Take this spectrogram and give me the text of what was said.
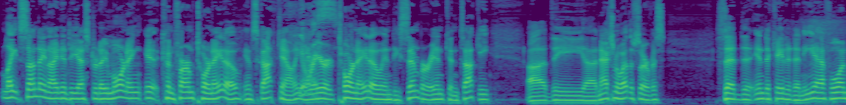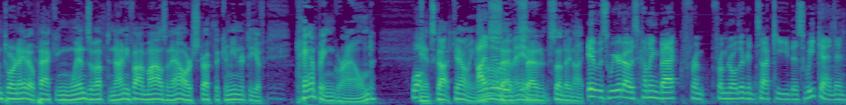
late Sunday night into yesterday morning, it confirmed tornado in Scott County, a rare tornado in December in Kentucky. Uh, the uh, National Weather Service said uh, indicated an EF1 tornado packing winds of up to 95 miles an hour struck the community of Camping Ground Well, in Scott County I on knew- Sat- man. Saturday, Sunday night. It was weird. I was coming back from from Northern Kentucky this weekend, and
